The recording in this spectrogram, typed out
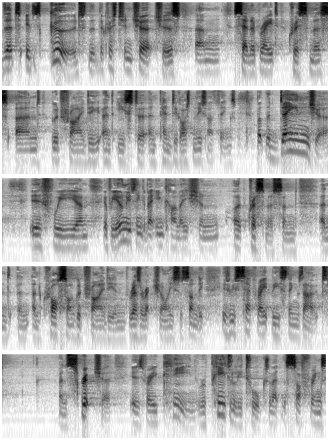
that it's good that the Christian churches um, celebrate Christmas and Good Friday and Easter and Pentecost and these of things. But the danger, if we, um, if we only think about incarnation at Christmas and, and, and, and cross on Good Friday and resurrection on Easter Sunday, is we separate these things out. And Scripture is very keen, repeatedly talks about the sufferings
